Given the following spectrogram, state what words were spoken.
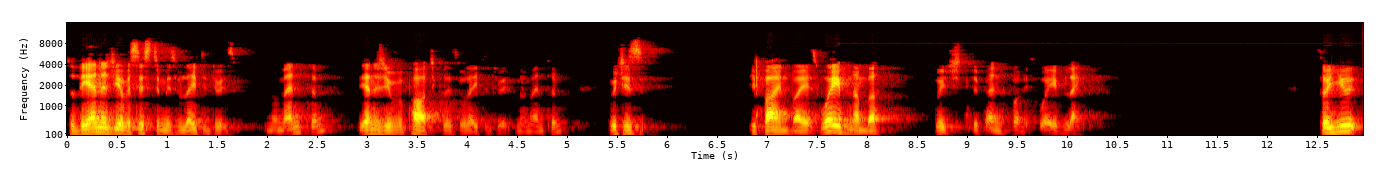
So the energy of a system is related to its momentum. The energy of a particle is related to its momentum, which is defined by its wave number, which depends upon its wavelength. So you,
